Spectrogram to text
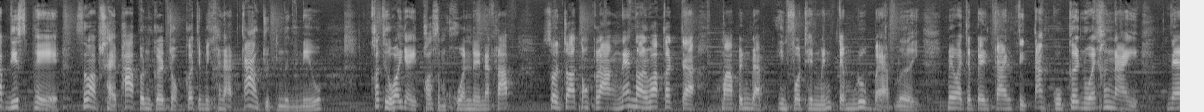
Up Display สำหรับฉายภาพบนกระจกก็จะมีขนาด 9.1 นิ้ว ก็ถือว่าใหญ่พอสมควรเลยนะครับ ส่วนจอตรงกลางแน่นอนว่าก็จะมาเป็นแบบ Infotainment เต็มรูปแบบเลย ไม่ว่าจะเป็นการติดตั้ง Google ไว้ข้างใน แน่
